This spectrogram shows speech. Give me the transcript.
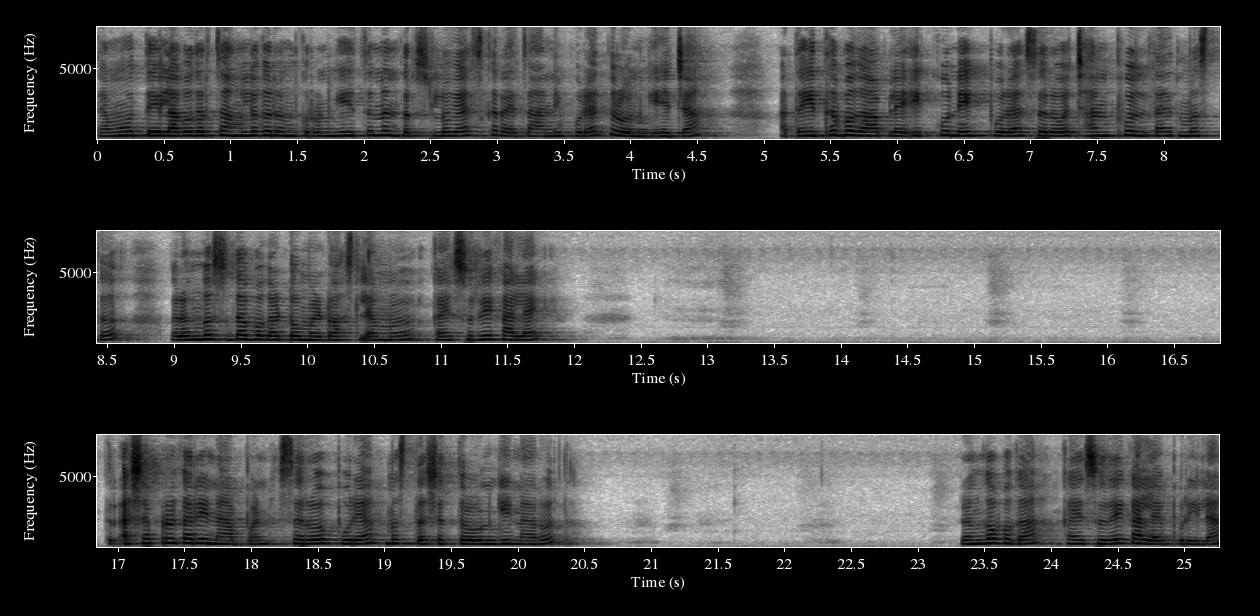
त्यामुळं तेल अगोदर चांगलं गरम करून घ्यायचं नंतर स्लो गॅस करायचा आणि पुऱ्या तळून घ्यायच्या. आता इथं बघा आपल्या एकूण एक पुऱ्या सर्व छान फुलत आहेत मस्त. रंगसुद्धा बघा टोमॅटो असल्यामुळं काय सुरेख आला आहे तर अशा प्रकारे ना आपण सर्व पुऱ्या मस्त अशा तळून घेणार आहोत. रंग बघा काय सुरेख आलाय पुरीला.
